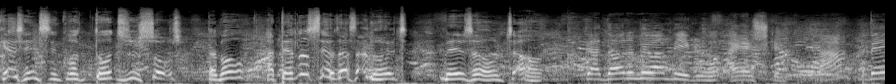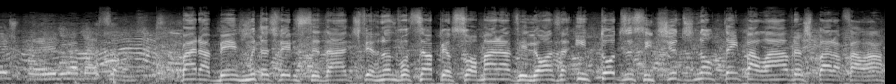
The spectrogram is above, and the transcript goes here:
que a gente se encontre todos os shows, tá bom? Até no seu dessa noite. Beijão, tchau. Eu adoro meu amigo Esca, tá? Beijo pra ele e um abração. Parabéns, muitas felicidades. Fernando, você é uma pessoa maravilhosa em todos os sentidos. Não tem palavras para falar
